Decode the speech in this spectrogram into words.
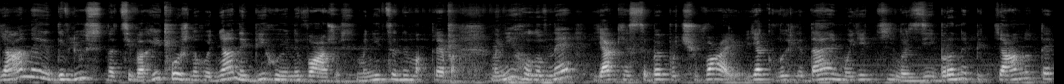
я не дивлюсь на ці ваги кожного дня, не бігаю, не важусь. Мені це не треба. Мені головне, як я себе почуваю, як виглядає моє тіло, зібране, підтягнуте,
